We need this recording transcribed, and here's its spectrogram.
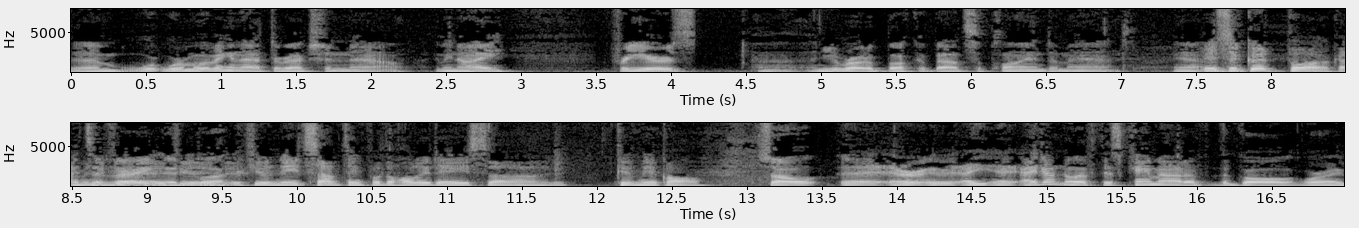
um, we're, we're, moving in that direction now. I mean, I, for years, uh, and you wrote a book about supply and demand. Yeah, it's a good book. I it's mean, a very you, good if you, book. If you need something for the holidays, uh, give me a call. So uh, er, I, I, don't know if this came out of the goal or I,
